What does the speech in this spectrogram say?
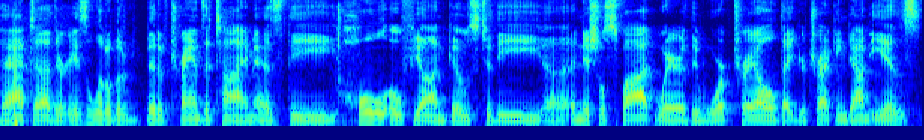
that uh, there is a little bit of, bit of transit time as the whole Ophion goes to the uh, initial spot where the warp trail that you're tracking down is.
